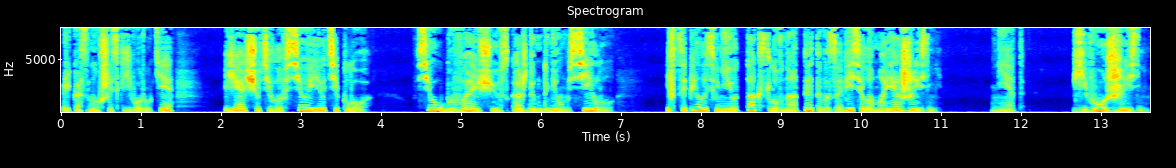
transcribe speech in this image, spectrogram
Прикоснувшись к его руке, я ощутила все ее тепло, всю убывающую с каждым днем силу, и вцепилась в нее так, словно от этого зависела моя жизнь. Нет, его жизнь.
